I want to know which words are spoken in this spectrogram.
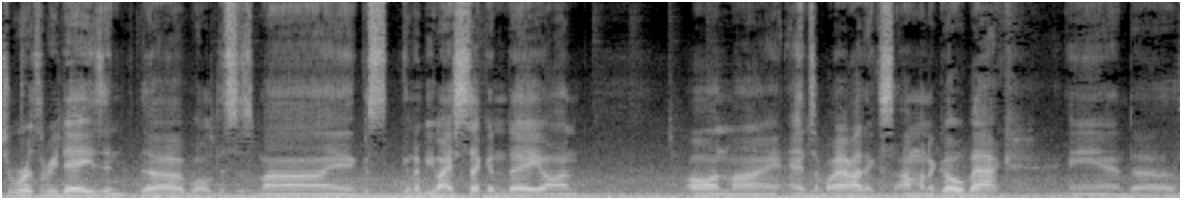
two or three days in. Uh, well, this is my, this is gonna be my second day on on my antibiotics. I'm gonna go back and uh,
